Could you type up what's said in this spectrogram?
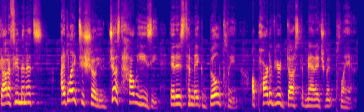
Got a few minutes? I'd like to show you just how easy it is to make BuildClean a part of your dust management plan.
